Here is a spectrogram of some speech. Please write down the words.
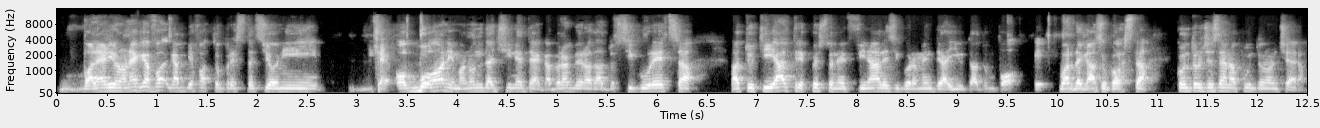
Valerio non è che, fa, che, abbia fatto prestazioni cioè, o buone, ma non da cineteca, però ha dato sicurezza a tutti gli altri e questo nel finale sicuramente ha aiutato un po'. E guarda caso Costa contro Cesena appunto non c'era.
